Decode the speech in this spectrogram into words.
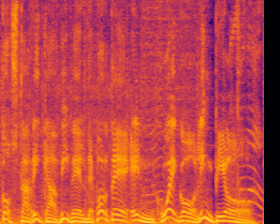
Costa Rica vive el deporte en juego limpio.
